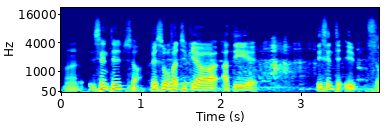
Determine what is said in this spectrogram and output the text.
Nej. Det ser inte ut så. För i så fall tycker jag att det, det ser inte ut så.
